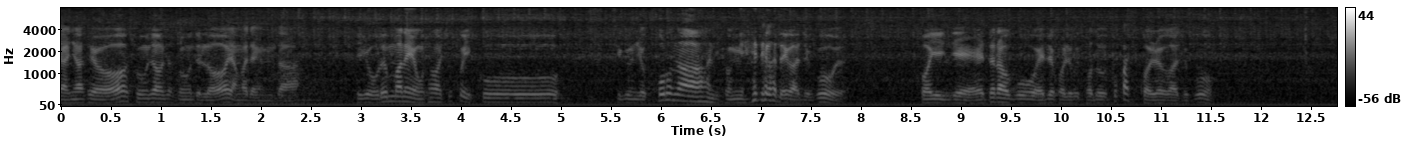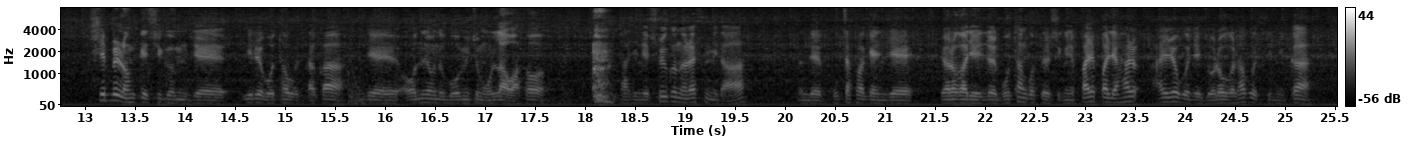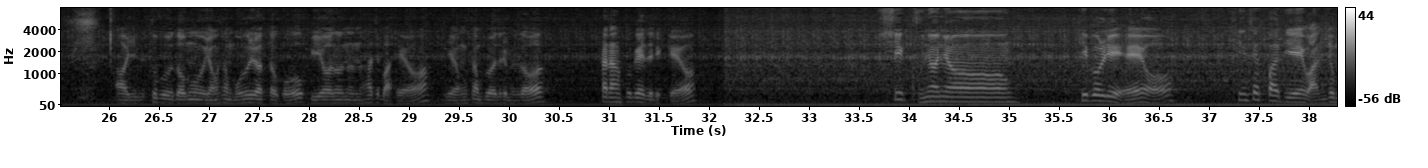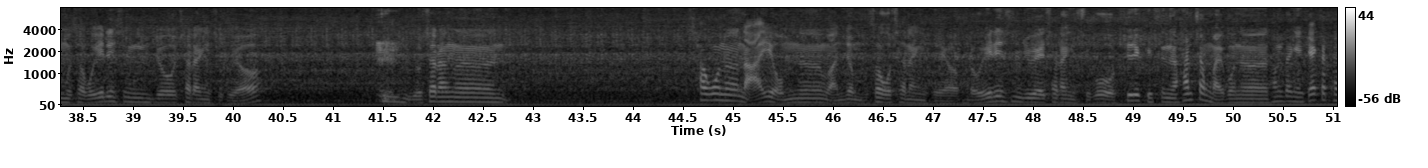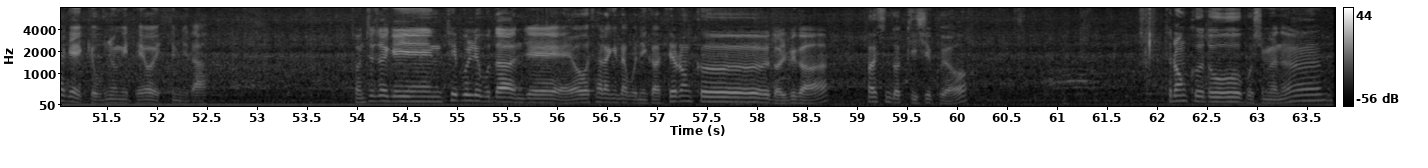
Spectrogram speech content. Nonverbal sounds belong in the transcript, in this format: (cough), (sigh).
네, 안녕하세요. 좋은 자동차 좋은 딜러 양과장입니다. 되게 오랜만에 영상을 찍고 있고 지금 이제 코로나 한 격리 해제가 돼가지고 거의 이제 애들하고 애들 걸리고 저도 똑같이 걸려가지고 10일 넘게 지금 이제 일을 못 하고 있다가 이제 어느 정도 몸이 좀 올라와서 (clears throat) 다시 이제 출근을 했습니다. 근데 복잡하게 이제 여러 가지 일을 못한 것들 지금 빨리빨리 할- 하려고 이제 노력을 하고 있으니까 어, 유튜브 너무 영상 못 올렸다고 미연은 하지 마세요. 이 영상 보여드리면서 차량 소개해 드릴게요. 19년형 티볼리 에어 흰색 바디에 완전 무사고 1인 신조 차량이시고요. (clears throat) 이 차량은 사고는 아예 없는 완전 무사고 차량이세요. 그리고 1인 신조의 차량이시고 실리 기스는 한쪽 말고는 상당히 깨끗하게 이렇게 운영이 되어 있습니다. 전체적인 티블리보다 이제 에어 차량이다 보니까 트렁크 넓이가 훨씬 더 기시고요. 트렁크도 보시면은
